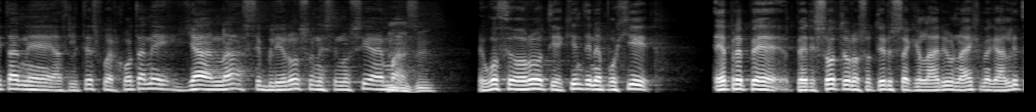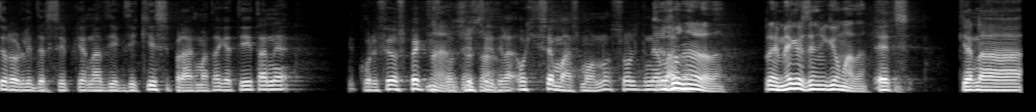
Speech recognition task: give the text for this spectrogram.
ήταν ε, αθλητές που ερχόταν για να συμπληρώσουν στην ουσία εμάς. Εγώ θεωρώ ότι εκείνη την εποχή έπρεπε περισσότερο ο Σωτήρης Σακελαρίου να έχει μεγαλύτερο leadership και να διεκδικήσει πράγματα, γιατί ήταν κορυφαίος παίκτης Ναι, τότε. σωστά. έτσι, δηλαδή, όχι σε εμάς μόνο, σε όλη την Σε Ελλάδα. όλη την Ελλάδα. Playmaker στην ελληνική ομάδα. Έτσι. Και να,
